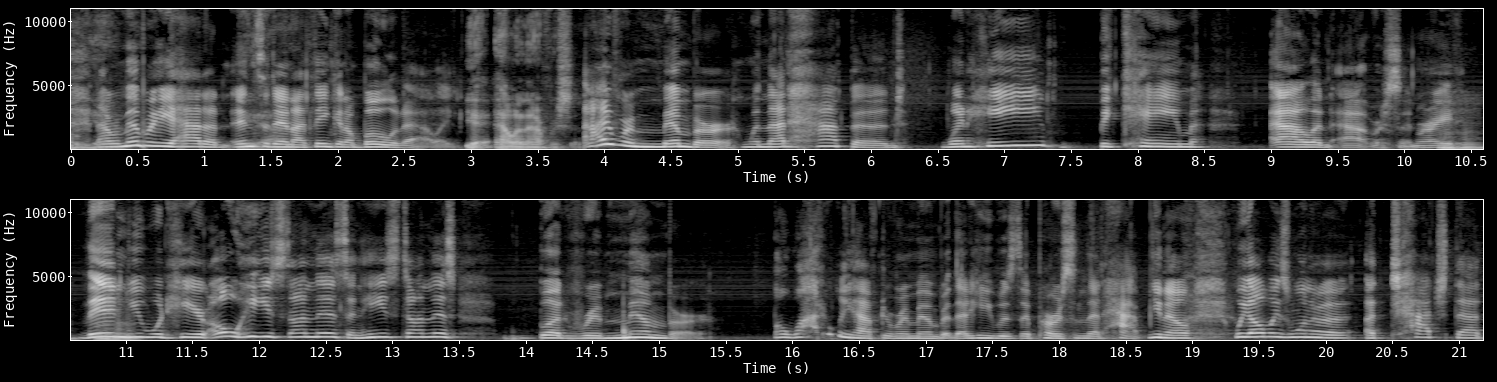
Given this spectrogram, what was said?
Oh, and I remember he had an incident, I think, in a bowling alley. Yeah, Allen Iverson. I remember when that happened, when he became Allen Iverson, right? Mm-hmm, then you would hear, oh, he's done this and he's done this. But remember, but why do we have to remember that he was the person that happened? You know, we always want to attach that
